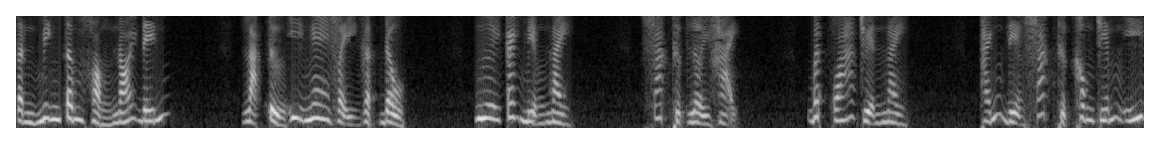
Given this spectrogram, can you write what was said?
Tần Minh Tâm hỏng nói đến. Lạc tử y nghe vậy gật đầu. Ngươi cách miệng này. Xác thực lời hại. Bất quá chuyện này. Thánh địa xác thực không chiếm ý.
